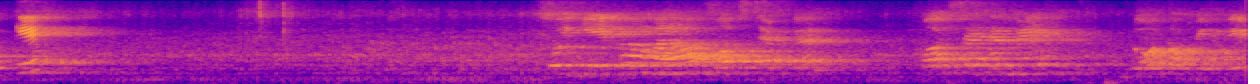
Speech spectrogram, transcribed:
Okay? So, ये था हमारा फ़र्स्ट चैप्टर फ़र्स्ट चैप्टर में दो टॉपिक थे.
